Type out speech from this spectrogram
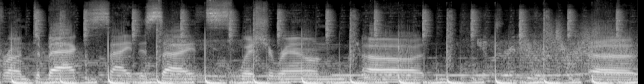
front to back, side to side, swish around. Uh, uh,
